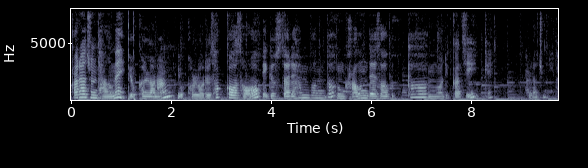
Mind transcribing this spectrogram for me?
깔아준 다음에 이 컬러랑 이 컬러를 섞어서 애교살에 한 번 더 눈 가운데서부터 앞머리까지 이렇게 발라줍니다.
